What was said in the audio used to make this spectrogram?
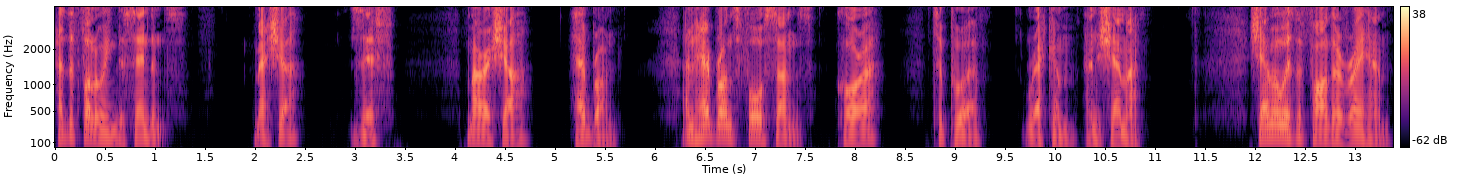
had the following descendants Mesha, Ziph, Mareshah, Hebron, and Hebron's four sons, Korah, Tappuah, Rekem, and Shema. Shema was the father of Raham,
